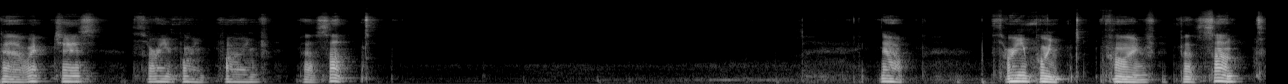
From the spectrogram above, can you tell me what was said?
Uh, which is 3.5%. Now, 3.5%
